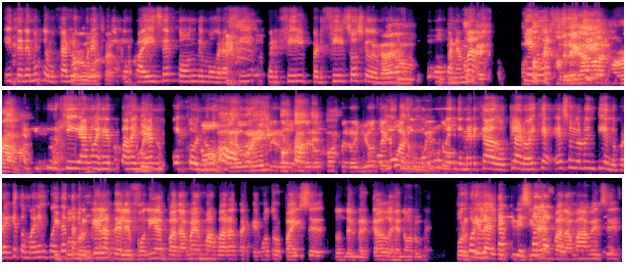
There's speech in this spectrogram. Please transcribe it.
Y tenemos que buscar los precios de los países con demografía, perfil, perfil sociodemográfico como Panamá. Que no es programa. Turquía, no es España, no es Colombia. No, pero, es importante. Pero, yo tengo argumentos. de mercado, claro, hay que, eso yo lo entiendo, pero hay que tomar en cuenta ¿Y por qué la telefonía en Panamá es más barata que en otros países donde el mercado es enorme? ¿Por qué la electricidad en Panamá a veces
